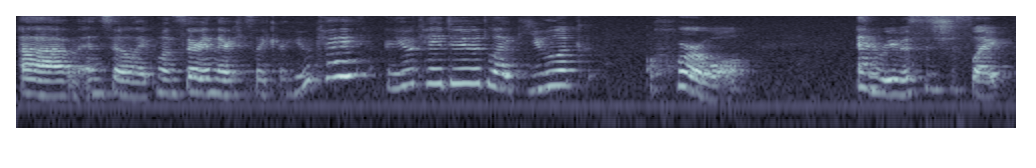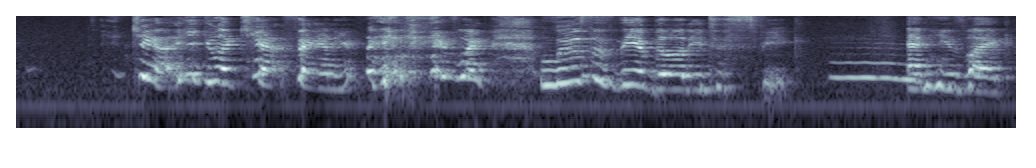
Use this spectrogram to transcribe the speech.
Um, and so like once they're in there, he's like, "Are you okay? Are you okay, dude? Like you look horrible." And Remus is just like, he can't. He like can't say anything. he's like loses the ability to speak, and he's like,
